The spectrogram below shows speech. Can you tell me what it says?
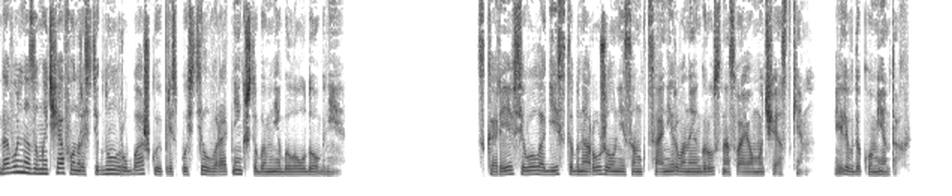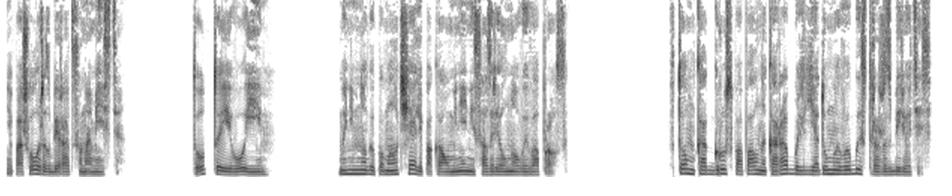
Довольно замычав, он расстегнул рубашку и приспустил воротник, чтобы мне было удобнее. Скорее всего, логист обнаружил несанкционированный груз на своем участке или в документах и пошел разбираться на месте. Тут-то его и... Мы немного помолчали, пока у меня не созрел новый вопрос. В том, как груз попал на корабль, я думаю, вы быстро разберетесь.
